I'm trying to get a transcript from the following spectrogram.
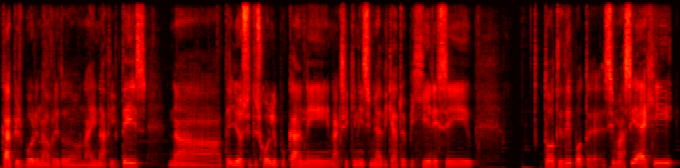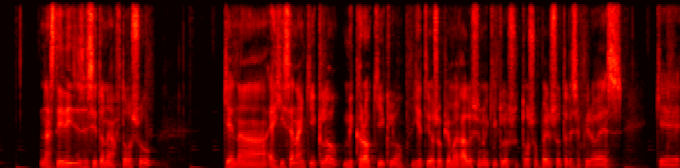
κάποιος μπορεί να βρει το να είναι αθλητής, να τελειώσει τη σχολή που κάνει, να ξεκινήσει μια δικιά του επιχείρηση, το οτιδήποτε. Σημασία έχει να στηρίζεις εσύ τον εαυτό σου και να έχεις έναν κύκλο, μικρό κύκλο, γιατί όσο πιο μεγάλος είναι ο κύκλος σου τόσο περισσότερες επιρροές και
